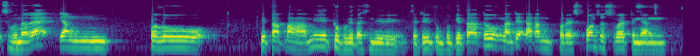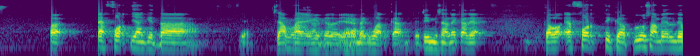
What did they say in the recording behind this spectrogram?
sebenarnya yang perlu kita pahami tubuh kita sendiri. Jadi tubuh kita tuh nanti akan berespon sesuai dengan eh, effort yang kita ya, capai Keluarkan, gitu loh, ya. yang kita keluarkan. Jadi misalnya kayak kalau effort 30 sampai 50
